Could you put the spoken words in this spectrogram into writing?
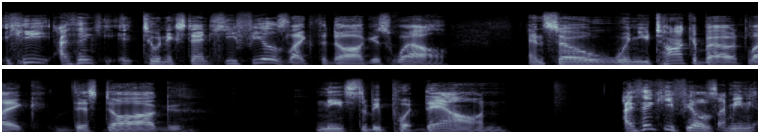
he, I think, to an extent, he feels like the dog as well. And so when you talk about like this dog needs to be put down, I think he feels. I mean,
